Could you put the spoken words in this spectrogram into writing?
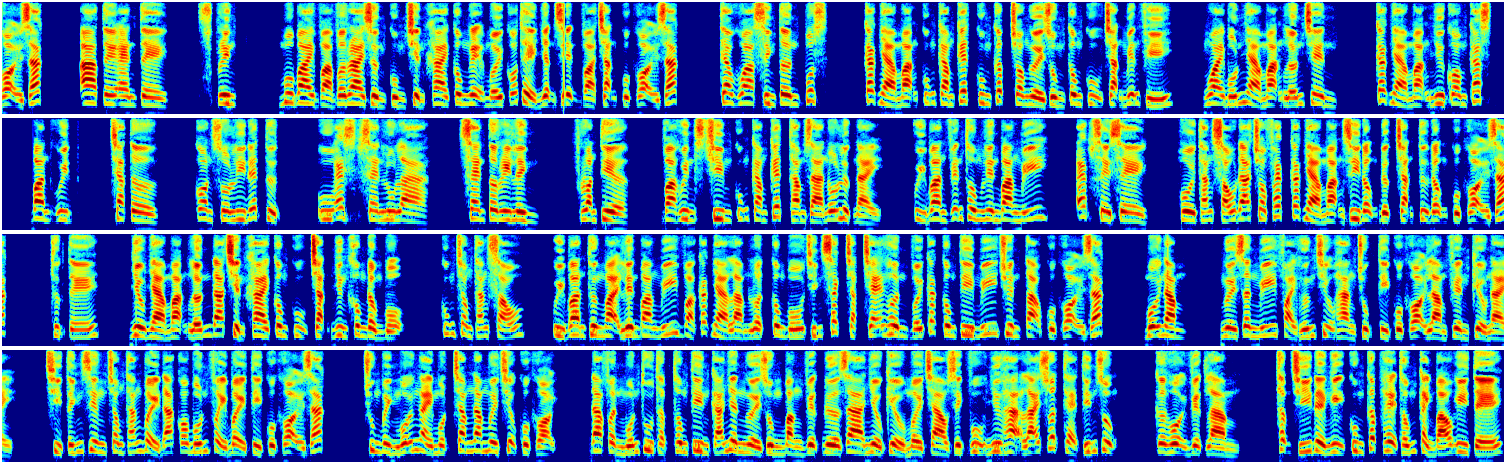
gọi rác. AT&T, Sprint, Mobile và Verizon cùng triển khai công nghệ mới có thể nhận diện và chặn cuộc gọi rác. Theo Washington Post, các nhà mạng cũng cam kết cung cấp cho người dùng công cụ chặn miễn phí. Ngoài bốn nhà mạng lớn trên, các nhà mạng như Comcast, Bandwidth, Charter, Consolidated, US Cellular, CenturyLink, Frontier và Windstream cũng cam kết tham gia nỗ lực này. Ủy ban Viễn thông Liên bang Mỹ, FCC, hồi tháng 6 đã cho phép các nhà mạng di động được chặn tự động cuộc gọi rác. Thực tế, nhiều nhà mạng lớn đã triển khai công cụ chặn nhưng không đồng bộ. Cũng trong tháng 6, Ủy ban Thương mại Liên bang Mỹ và các nhà làm luật công bố chính sách chặt chẽ hơn với các công ty Mỹ chuyên tạo cuộc gọi rác. Mỗi năm, người dân Mỹ phải hứng chịu hàng chục tỷ cuộc gọi làm phiền kiểu này. Chỉ tính riêng trong tháng 7 đã có 4,7 tỷ cuộc gọi rác, trung bình mỗi ngày 150 triệu cuộc gọi. Đa phần muốn thu thập thông tin cá nhân người dùng bằng việc đưa ra nhiều kiểu mời chào dịch vụ như hạ lãi suất thẻ tín dụng, cơ hội việc làm, thậm chí đề nghị cung cấp hệ thống cảnh báo y tế.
